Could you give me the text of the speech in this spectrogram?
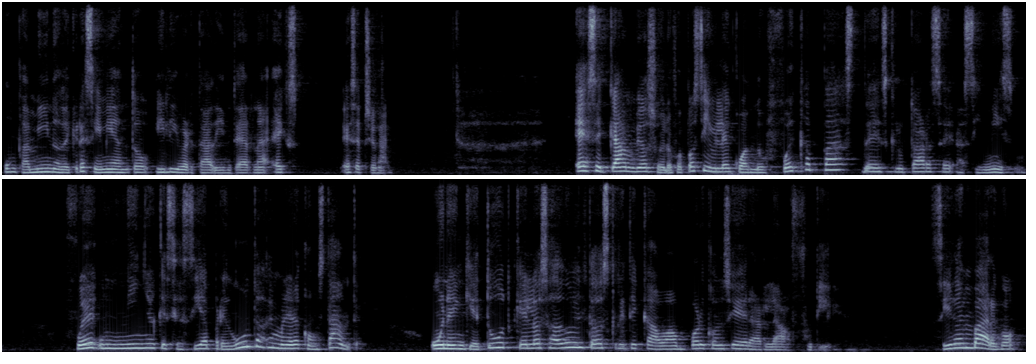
un camino de crecimiento y libertad interna excepcional. Ese cambio solo fue posible cuando fue capaz de escrutarse a sí mismo. Fue un niño que se hacía preguntas de manera constante, una inquietud que los adultos criticaban por considerarla fútil. Sin embargo,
